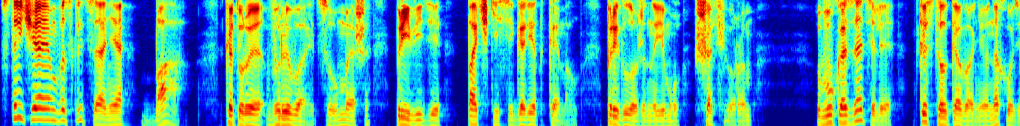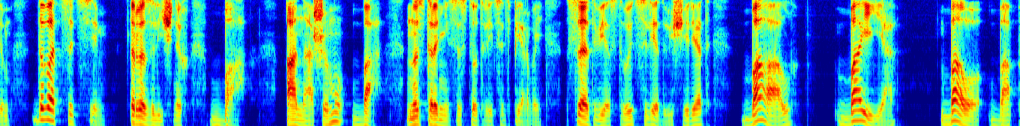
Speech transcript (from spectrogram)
встречаем восклицание «Ба!», которое вырывается у Мэша при виде пачки сигарет Camel, предложенной ему шофером. В указателе к истолкованию находим 27 различных «ба», а нашему «ба» на странице 131 соответствует следующий ряд – Баал, Баия, Баобаб,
